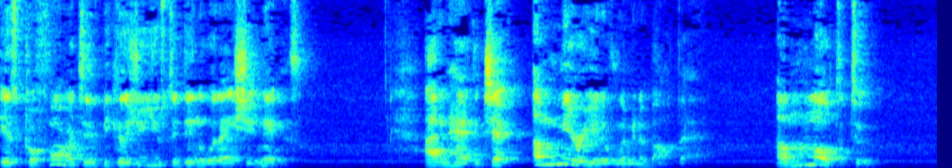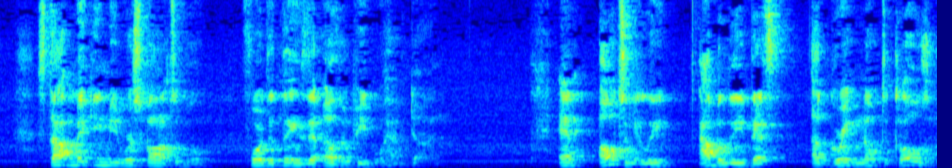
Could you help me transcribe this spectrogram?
is performative because you used to dealing with shit niggas. I didn't have to check a myriad of women about that. A multitude. Stop making me responsible for the things that other people have done. And ultimately, I believe that's a great note to close on.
